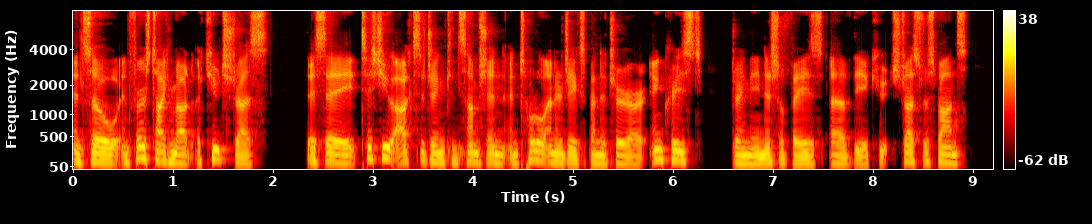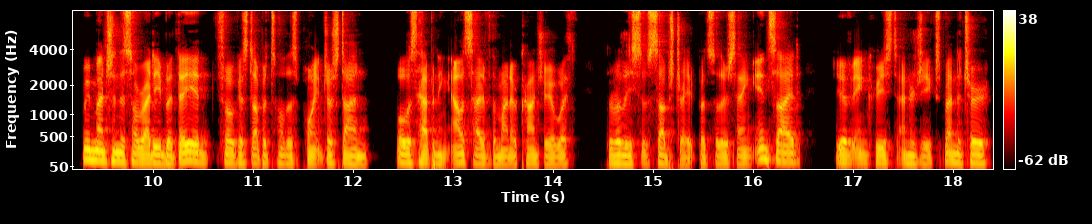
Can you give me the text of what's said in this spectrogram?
And so, in first talking about acute stress, they say tissue oxygen consumption and total energy expenditure are increased during the initial phase of the acute stress response. We mentioned this already, but they had focused up until this point just on what was happening outside of the mitochondria with the release of substrate. But so they're saying inside, you have increased energy expenditure.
